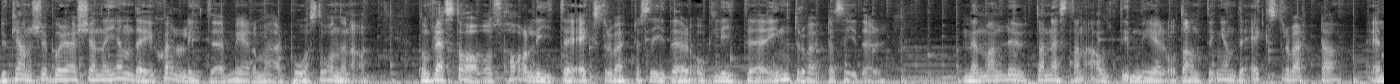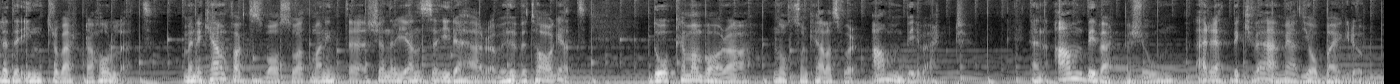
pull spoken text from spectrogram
Du kanske börjar känna igen dig själv lite med de här påståendena. De flesta av oss har lite extroverta sidor och lite introverta sidor. Men man lutar nästan alltid mer åt antingen det extroverta eller det introverta hållet. Men det kan faktiskt vara så att man inte känner igen sig i det här överhuvudtaget. Då kan man vara något som kallas för ambivert. En ambivert person är rätt bekväm med att jobba i grupp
